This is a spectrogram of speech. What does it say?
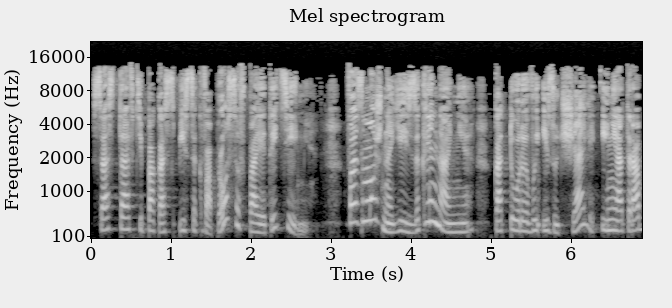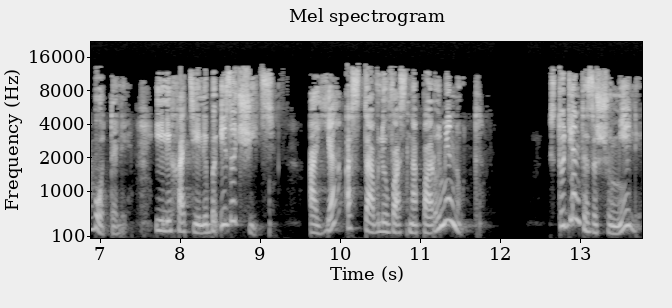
составьте пока список вопросов по этой теме. Возможно, есть заклинания, которые вы изучали и не отработали или хотели бы изучить, а я оставлю вас на пару минут. Студенты зашумели,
